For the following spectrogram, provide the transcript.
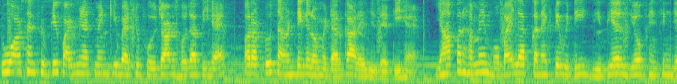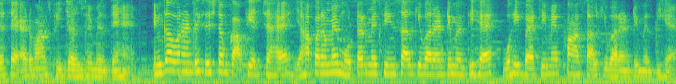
टू आवर्स एंड 55 मिनट में इनकी बैटरी फुल चार्ज हो जाती है और अप टू 70 किलोमीटर का रेंज देती है। यहाँ पर हमें mobile app connectivity GPS geofencing जैसे एडवांस फीचर्स भी मिलते हैं। इनका वारंटी सिस्टम काफ़ी अच्छा है। यहाँ पर हमें मोटर में तीन साल की वारंटी मिलती है, वही बैटरी में पाँच साल की वारंटी मिलती है।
